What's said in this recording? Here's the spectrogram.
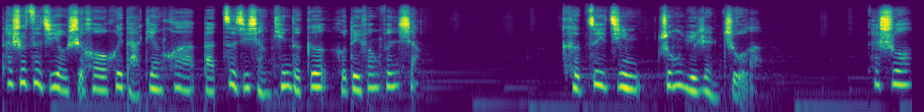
他说自己有时候会打电话，把自己想听的歌和对方分享。可最近终于忍住了。他说，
